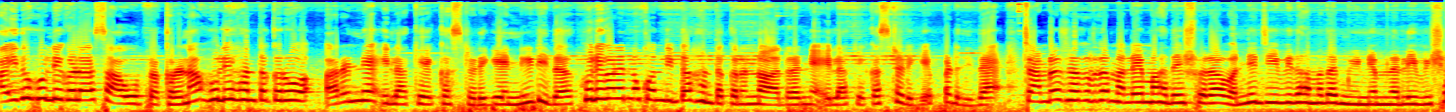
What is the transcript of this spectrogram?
ಐದು ಹುಲಿಗಳ ಸಾವು ಪ್ರಕರಣ. ಹುಲಿ ಹಂತಕರು ಅರಣ್ಯ ಇಲಾಖೆ ಕಸ್ಟಡಿಗೆ ನೀಡಿದ ಹುಲಿಗಳನ್ನು ಕೊಂದಿದ್ದ ಹಂತಕರನ್ನು ಅರಣ್ಯ ಇಲಾಖೆ ಕಸ್ಟಡಿಗೆ ಪಡೆದಿದೆ. ಚಾಮರಾಜನಗರದ ಮಲೆ ಮಹದೇಶ್ವರ ವನ್ಯಜೀವಿ ಧಾಮದ ವಿಷ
